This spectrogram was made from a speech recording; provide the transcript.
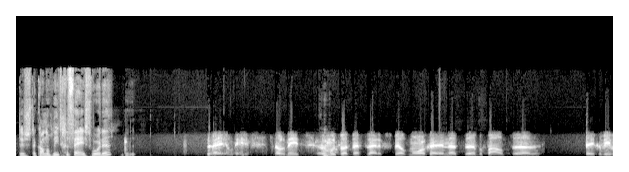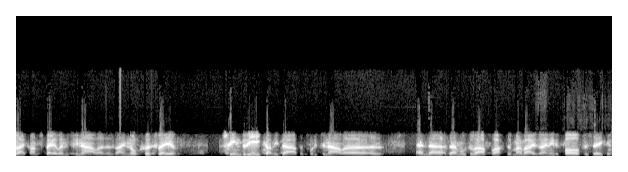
dus er kan nog niet gefeest worden? Nee, nog niet. Nog niet. We moeten wat wedstrijden gespeeld morgen en dat uh, bepaalt uh, tegen wie wij gaan spelen in de finale. Er zijn nog uh, twee, misschien drie kandidaten voor de finale en daar moeten we afwachten. Maar wij zijn in ieder geval verzekerd.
